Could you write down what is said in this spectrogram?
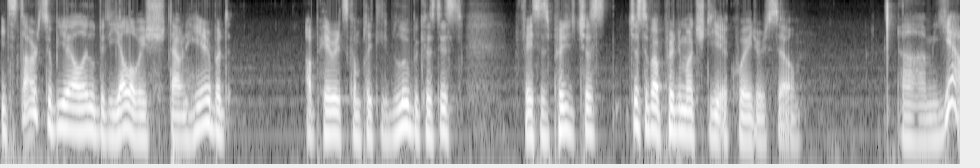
it starts to be a little bit yellowish down here, but up here it's completely blue because this face is pretty just just about pretty much the equator. So um, yeah.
